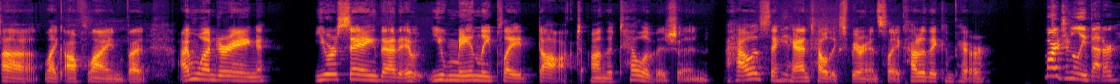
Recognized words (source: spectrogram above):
uh, like offline, but I'm wondering. You were saying that it, you mainly played docked on the television. How is the Yeah. handheld experience like? How do they compare? Marginally better,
